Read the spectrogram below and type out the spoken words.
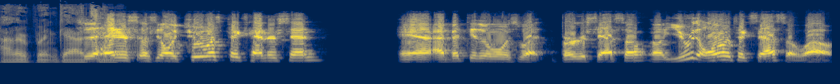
Tyler went Gadsden. So the Henderson, was the only two of us picked Henderson, and I bet the other one was what Berger Sasso. Uh, you were the only one who picked Sasso. Wow,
